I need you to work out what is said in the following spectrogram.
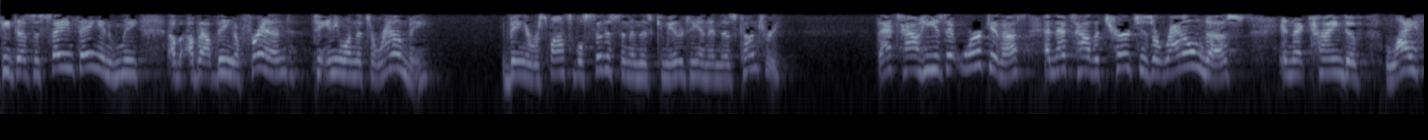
He does the same thing in me about being a friend to anyone that's around me, being a responsible citizen in this community and in this country. That's how He is at work in us, and that's how the church is around us in that kind of life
